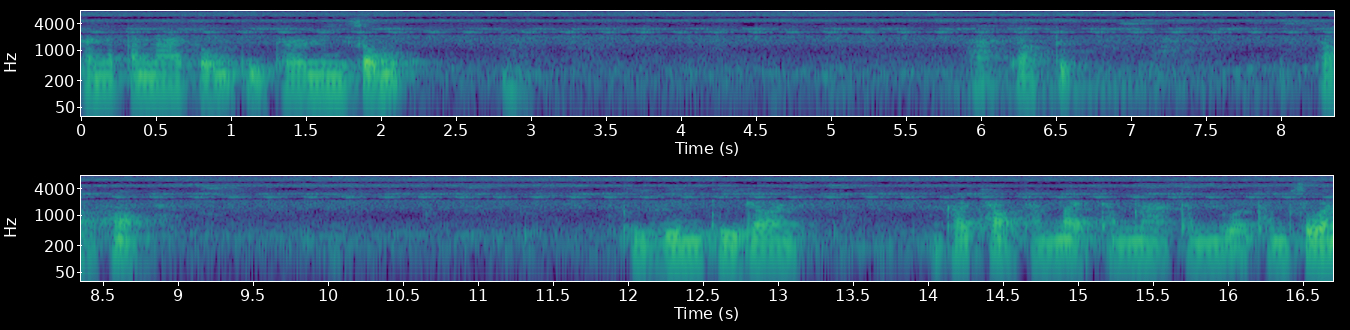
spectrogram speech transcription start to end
กันปนาสงที่ธรณีสงเจ้าตึกเจ้าห้อง ที่ดินที่ดอน เขาเช่าทำไร่ทำนาทำรั้วทำสวน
